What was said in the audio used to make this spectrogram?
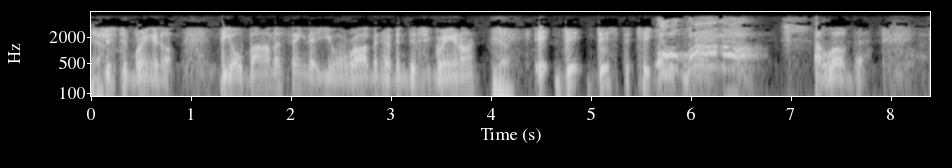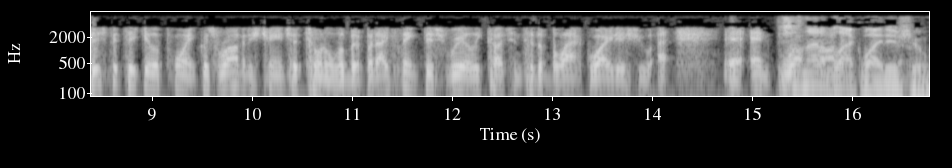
Yeah. just to bring it up. The Obama thing that you and Robin have been disagreeing on. Yeah. It, thi- this particular Obama. I love that. This particular point, because Robin has changed her tune a little bit, but I think this really cuts into the black-white issue. I, and This is not a black-white issue.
